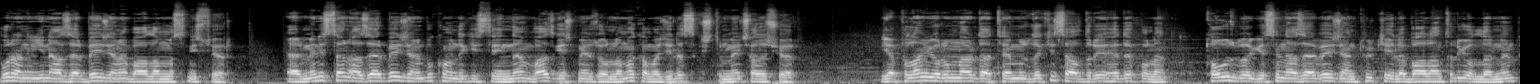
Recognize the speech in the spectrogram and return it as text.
buranın yine Azerbaycan'a bağlanmasını istiyor. Ermenistan, Azerbaycan'ı bu konudaki isteğinden vazgeçmeye zorlamak amacıyla sıkıştırmaya çalışıyor. Yapılan yorumlarda Temmuz'daki saldırıya hedef olan Tovuz bölgesinin Azerbaycan Türkiye ile bağlantılı yollarının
